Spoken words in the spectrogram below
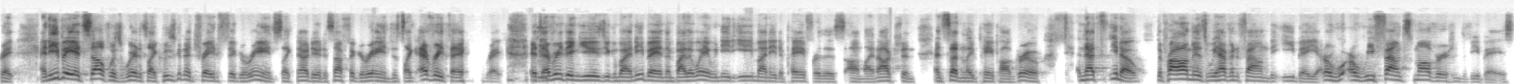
right? And eBay itself was weird. It's like, who's going to trade figurines? It's like, no, dude, it's not figurines. It's like everything, right? It's hmm. everything used you can buy on eBay. And then, by the way, we need e-money to pay for this online auction. And suddenly PayPal grew. And that's, you know, the problem is we haven't found the eBay yet, or, or we found small versions of eBays,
